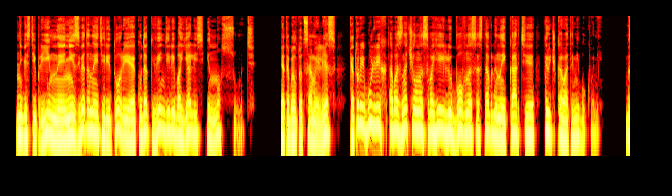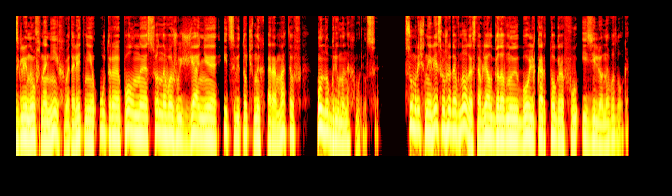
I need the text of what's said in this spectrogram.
Негостеприимная, неизведанная территория, куда квендели боялись и нос сунуть. Это был тот самый лес, который Бульрих обозначил на своей любовно составленной карте крючковатыми буквами. Взглянув на них в это летнее утро, полное сонного жужжания и цветочных ароматов, он угрюмо нахмурился. Сумрачный лес уже давно доставлял головную боль картографу из зеленого лога.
